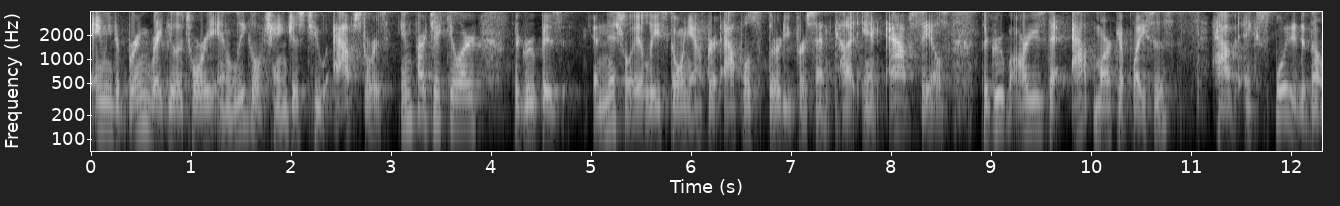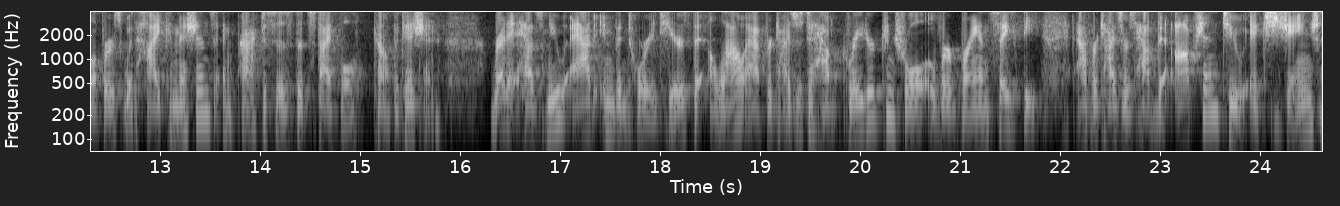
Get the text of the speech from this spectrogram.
aiming to bring regulatory and legal changes to app stores. In particular, the group is initially at least going after Apple's 30% cut in app sales. The group argues that app marketplaces have exploited developers with high commissions and practices that stifle competition. Reddit has new ad inventory tiers that allow advertisers to have greater control over brand safety. Advertisers have the option to exchange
